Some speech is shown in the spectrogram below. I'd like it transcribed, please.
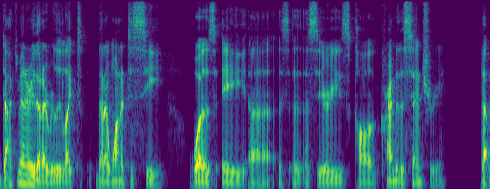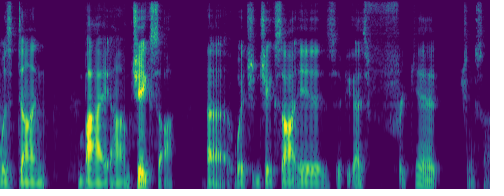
Documentary that I really liked that I wanted to see was a, uh, a, a series called Crime of the Century that was done by um, Jigsaw, uh, which Jigsaw is, if you guys forget, Jigsaw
